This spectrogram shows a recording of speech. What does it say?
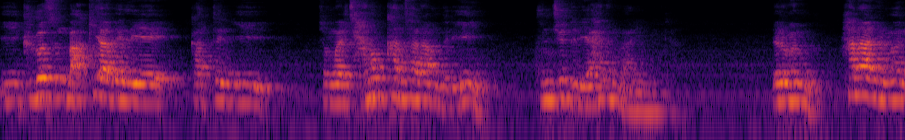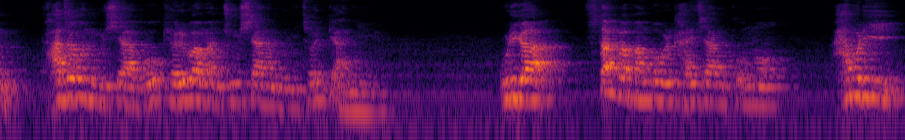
이 그것은 마키아벨리 같은 이 정말 잔혹한 사람들이 군주들이 하는 말입니다. 여러분 하나님은 과정은 무시하고 결과만 중시하는 분이 절대 아니에요. 우리가 수단과 방법을 가리지 않고 뭐 아무리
